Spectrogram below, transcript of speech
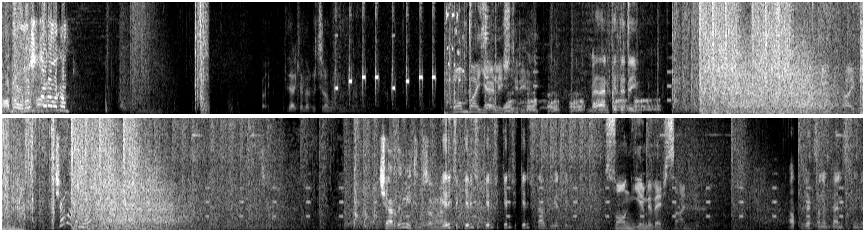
Abi o nasıl tara bakalım. Giderken de kıçına vurdum. Bomba yerleştirildi. Ben hareket edeyim. İlk kaybı. Açamadım lan. İçeride miydiniz o zaman? Geri çık geri çık geri çık geri çık geri çık. Ne yapayım geri çık. Son 25 saniye. Atlayacak sana bir tanesi şimdi.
